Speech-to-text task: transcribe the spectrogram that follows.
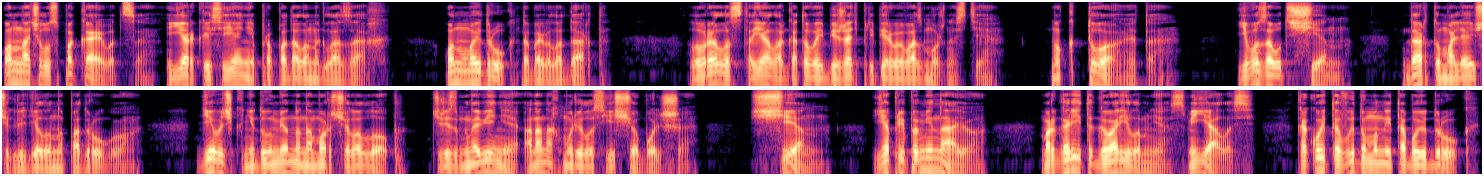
Он начал успокаиваться, и яркое сияние пропадало на глазах. «Он мой друг», — добавила Дарт. Лаурелла стояла, готовая бежать при первой возможности. «Но кто это?» «Его зовут Щен». Дарт умоляюще глядела на подругу. Девочка недоуменно наморщила лоб. Через мгновение она нахмурилась еще больше. «Щен! Я припоминаю. Маргарита говорила мне, смеялась. Какой-то выдуманный тобою друг.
